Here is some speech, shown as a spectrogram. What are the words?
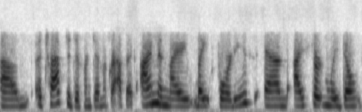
um, attract a different demographic. I'm in my late 40s, and I certainly don't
